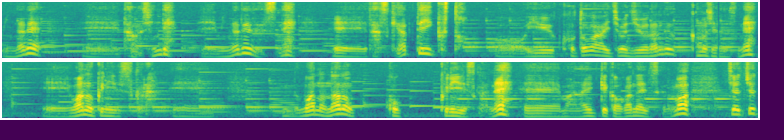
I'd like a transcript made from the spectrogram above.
みんなで、え楽しんで、えみんなでですね、え助け合っていくということが一番重要なんでかもしれないですね。え、和の国ですから、えー、和の名の国ですからね、えー、まあ何言ってるか分かんないですけどまあじゃあちょっ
